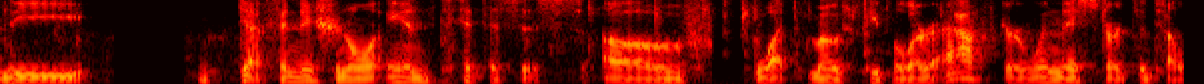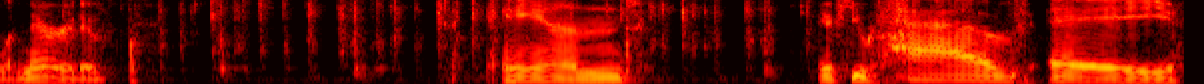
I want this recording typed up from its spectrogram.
the definitional antithesis of what most people are after when they start to tell a narrative. And if you have a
